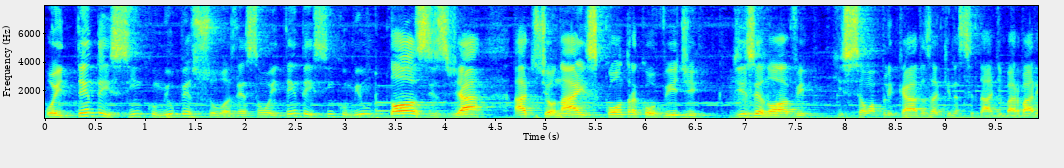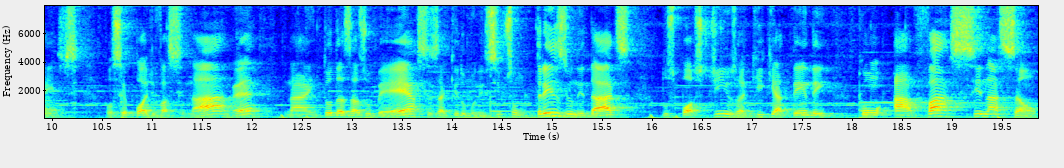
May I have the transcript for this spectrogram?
85 mil pessoas, né? São 85 mil doses já adicionais contra a Covid-19 que são aplicadas aqui na cidade barbarense. Você pode vacinar, né? Na, em todas as UBSs aqui do município, são 13 unidades dos postinhos aqui que atendem com a vacinação.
